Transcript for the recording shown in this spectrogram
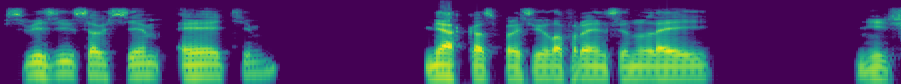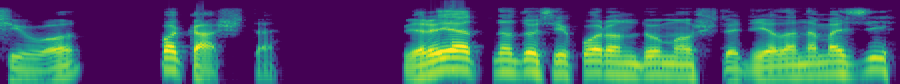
в связи со всем этим? — мягко спросила Фрэнсин Лей. — Ничего, пока что. Вероятно, до сих пор он думал, что дело на мази.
